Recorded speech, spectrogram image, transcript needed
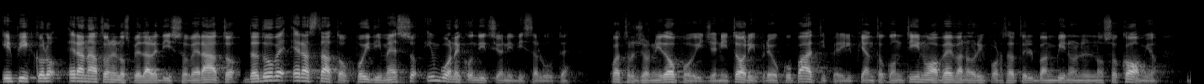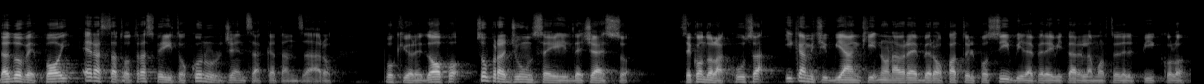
Il piccolo era nato nell'ospedale di Soverato, da dove era stato poi dimesso in buone condizioni di salute. Quattro giorni dopo i genitori preoccupati per il pianto continuo avevano riportato il bambino nel nosocomio, da dove poi era stato trasferito con urgenza a Catanzaro. Poche ore dopo sopraggiunse il decesso. Secondo l'accusa, i camici bianchi non avrebbero fatto il possibile per evitare la morte del piccolo,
